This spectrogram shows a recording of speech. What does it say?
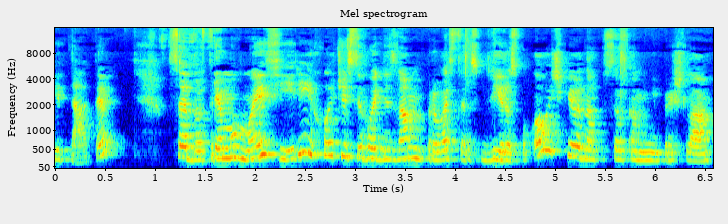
вітати себе в прямому ефірі. І хочу сьогодні з вами провести дві розпаковочки. Одна посилка мені прийшла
